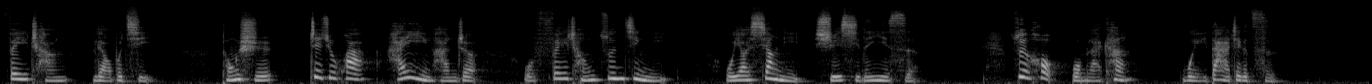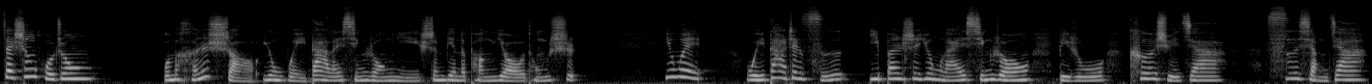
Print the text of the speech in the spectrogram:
非常了不起。”同时，这句话还隐含着我非常尊敬你，我要向你学习的意思。最后，我们来看“伟大”这个词，在生活中。我们很少用“伟大”来形容你身边的朋友、同事，因为“伟大”这个词一般是用来形容，比如科学家、思想家、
